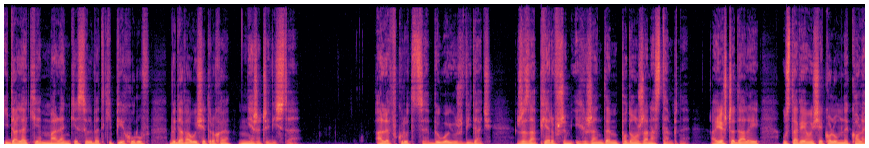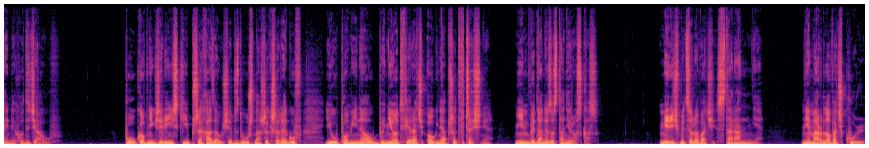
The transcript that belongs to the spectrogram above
i dalekie, maleńkie sylwetki piechurów wydawały się trochę nierzeczywiste. Ale wkrótce było już widać, że za pierwszym ich rzędem podąża następny, a jeszcze dalej ustawiają się kolumny kolejnych oddziałów. Pułkownik Zieliński przechadzał się wzdłuż naszych szeregów i upominał, by nie otwierać ognia przedwcześnie, nim wydany zostanie rozkaz. Mieliśmy celować starannie – nie marnować kul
